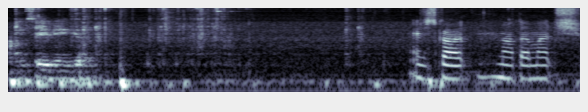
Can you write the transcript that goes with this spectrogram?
I'm saving again. I just got not that much.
